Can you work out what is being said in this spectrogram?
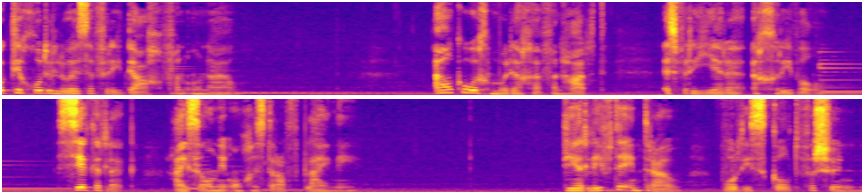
Ook die goddelose vir die dag van onheil. Elke hoogmoedige van hart is vir die Here 'n gruwel. Sekerlik, hy sal nie ongestraf bly nie. Deur liefde en trou word die skuld versoen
